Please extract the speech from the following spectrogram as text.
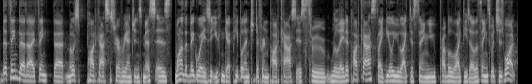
The thing that I think that most podcast discovery engines miss is one of the big ways that you can get people into different podcasts is through related podcasts. Like, yo, you like this thing, you probably like these other things, which is what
